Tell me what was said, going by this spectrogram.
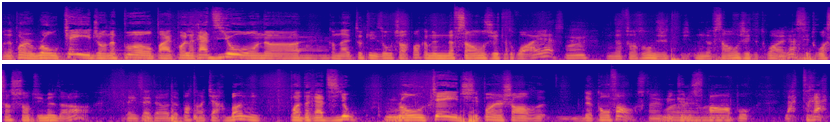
on n'a pas un roll cage, on n'a pas, on perd pas le radio, on a, Ouais. comme dans toutes les autres chars, comme une 911 GT3 RS. Ouais. Une 911, G- une 911 GT3 RS, c'est 368 000 Dans les intérieurs de porte en carbone, pas de radio, roll cage, c'est pas un char de confort, c'est un véhicule sport pour la track.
